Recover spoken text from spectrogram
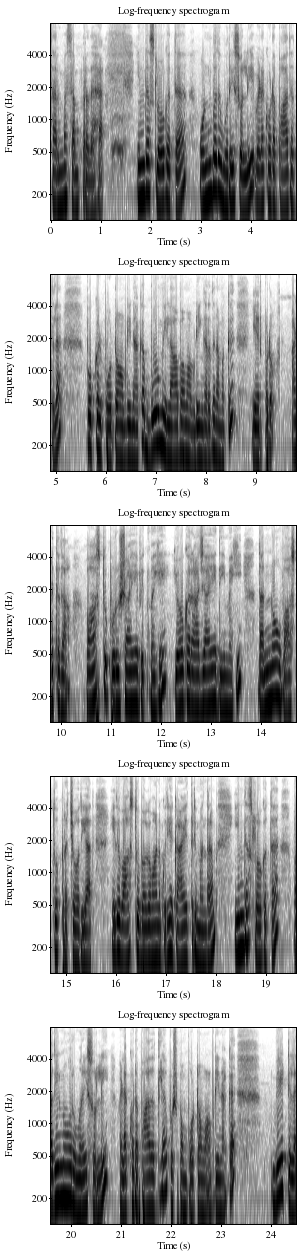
சர்ம சம்பிரதக இந்த ஸ்லோகத்தை ஒன்பது முறை சொல்லி விளக்கோட பாதத்தில் பூக்கள் போட்டோம் அப்படின்னாக்கா பூமி லாபம் அப்படிங்கிறது நமக்கு ஏற்படும். அடுத்ததாக வாஸ்து புருஷாய வித்மகே யோகராஜாய தீமகி தன்னோ வாஸ்து பிரச்சோதியாத். இது வாஸ்து பகவானுக்குரிய காயத்ரி மந்திரம். இந்த ஸ்லோகத்தை பதினோரு முறை சொல்லி விளக்கோட பாதத்தில் புஷ்பம் போட்டோம் அப்படின்னாக்க வீட்டில்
